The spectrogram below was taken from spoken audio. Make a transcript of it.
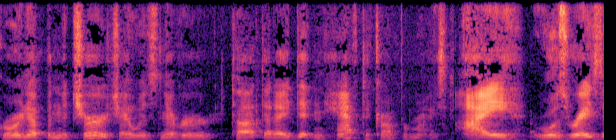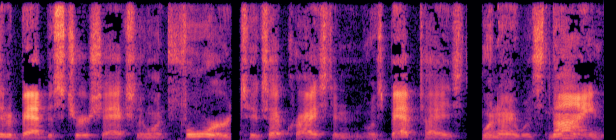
growing up in the church, I was never taught that I didn't have to compromise. I was raised in a Baptist church. I actually went forward to accept Christ and was baptized when I was nine.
